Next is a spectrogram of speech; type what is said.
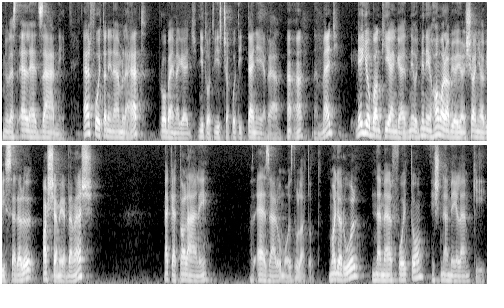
amivel ezt el lehet zárni. Elfolytani nem lehet, próbálj meg egy nyitott vízcsapot így tenyérrel. Uh-uh, nem megy. Még jobban kiengedni, hogy minél hamarabb jöjjön Sanyi a vízszerelő, az sem érdemes. Meg kell találni az elzáró mozdulatot. Magyarul nem elfolytom és nem élem ki.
